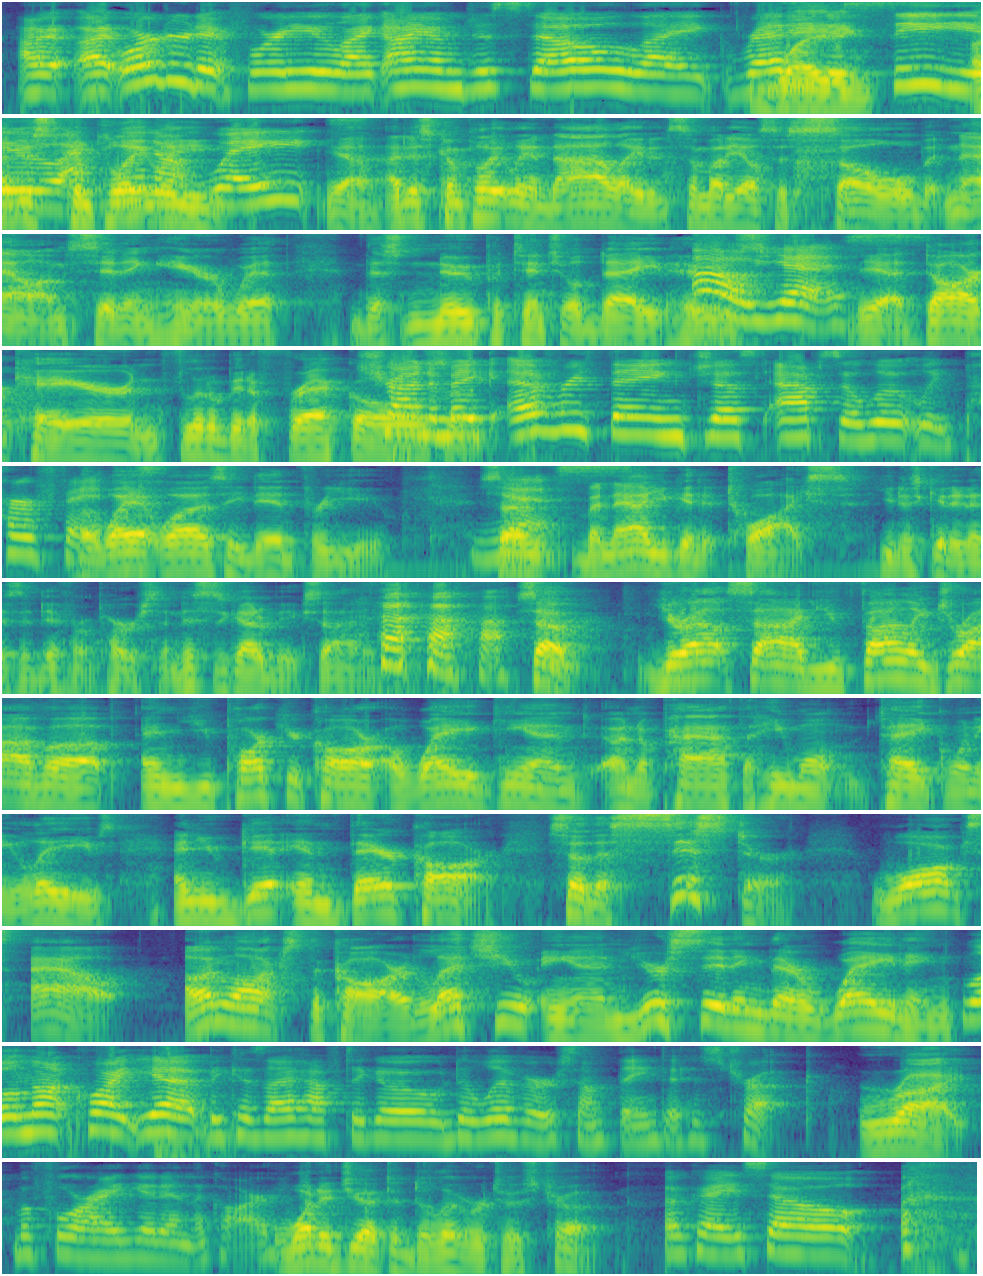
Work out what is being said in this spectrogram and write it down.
I, I ordered it for you. Like I am just so like ready Waiting. to see you. I I, just completely- cannot wait. Yeah, I just completely annihilated somebody else's soul, but now I'm sitting here with this new potential date who's Oh yes. yeah, dark hair and a little bit of freckles. trying to make everything just absolutely perfect. the way it was he did for you. So, Yes. but now you get it twice. You just get it as a different person. This has got to be exciting. so, you're outside, you finally drive up and you park your car away again on a path that he won't take when he leaves, and you get in their car. So, the sister walks out, unlocks the car, lets you in. You're sitting there waiting. Well, not quite yet because I have to go deliver something to his truck Right. before I get in the car. What did you have to deliver to his truck? Okay, so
